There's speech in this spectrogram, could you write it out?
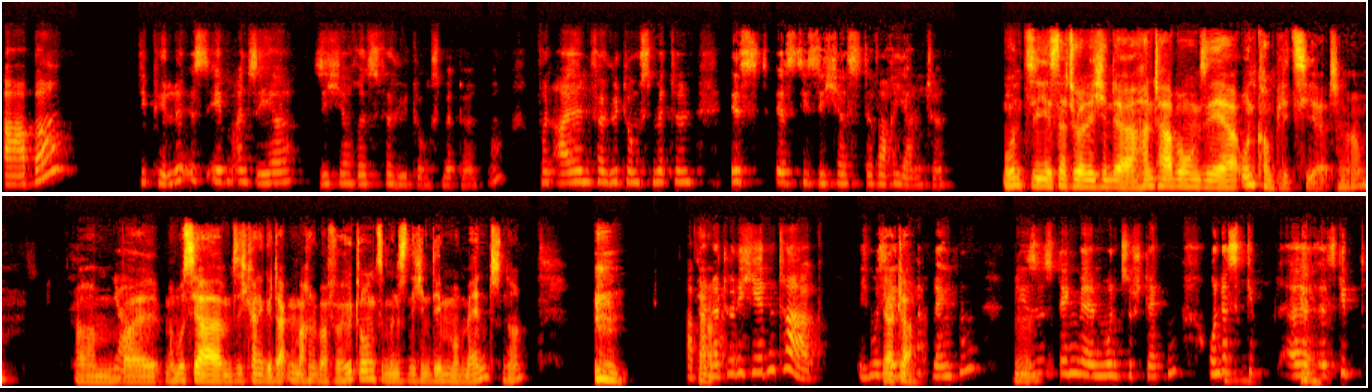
Aber die Pille ist eben ein sehr sicheres Verhütungsmittel. Ne? Von allen Verhütungsmitteln ist es die sicherste Variante. Und sie ist natürlich in der Handhabung sehr unkompliziert. Ne? Ähm, ja. Weil man muss ja sich keine Gedanken machen über Verhütung, zumindest nicht in dem Moment. Ne? Aber ja. natürlich jeden Tag. Ich muss ja, jeden klar. Tag denken, mhm. dieses mhm. Ding mir in den Mund zu stecken. Und es mhm. gibt, äh, mhm. es gibt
